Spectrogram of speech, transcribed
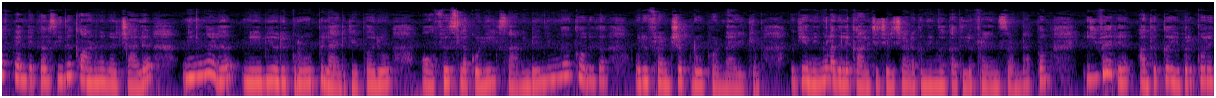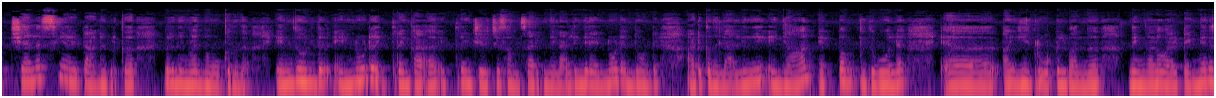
ഓഫ് പെന്റിക്കിൾസ് ഇത് കാണുന്നതെന്ന് വെച്ചാൽ നിങ്ങൾ മേ ബി ഒരു ഗ്രൂപ്പിലായിരിക്കും. ഇപ്പോൾ ഒരു ഓഫീസിലെ കൊളീഗ്സ് ആണെങ്കിൽ നിങ്ങൾക്ക് ഒരു ഒരു ഫ്രണ്ട്ഷിപ്പ് ഗ്രൂപ്പ് ഉണ്ടായിരിക്കും. ഓക്കെ നിങ്ങൾ അതിൽ കളിച്ച് ചിരിച്ച് നടക്കും. നിങ്ങൾക്ക് അതിൽ ഫ്രണ്ട്സ് ഉണ്ട്. അപ്പം ഇവർ അതൊക്കെ ഇവർക്കൊരു ജലസി ആയിട്ടാണ് ഇവർക്ക് ഇവർ നിങ്ങളെ നോക്കുന്നത്. എന്തുകൊണ്ട് എന്നോട് ഇത്രയും ഇത്രയും ചിരിച്ച് സംസാരിക്കുന്നില്ല? അല്ലെങ്കിൽ എന്നോട് എന്തുകൊണ്ട് അടുക്കുന്നില്ല? അല്ലെങ്കിൽ ഞാൻ എപ്പം ഇതുപോലെ ഈ ഗ്രൂപ്പിൽ വന്ന് നിങ്ങളുമായിട്ട് എങ്ങനെ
